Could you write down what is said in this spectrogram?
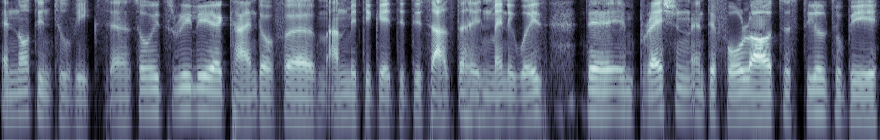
and not in two weeks. Uh, so it's really a kind of um, unmitigated disaster in many ways. The impression and the fallout still to be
